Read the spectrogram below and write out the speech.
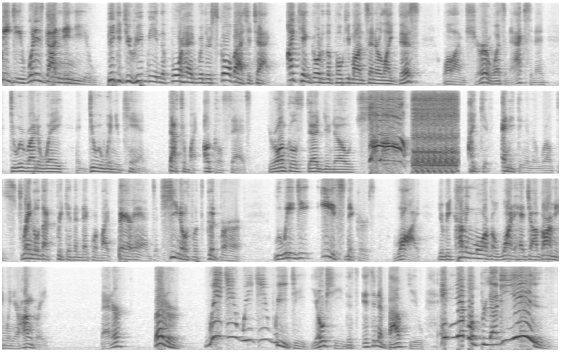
Luigi, what has gotten into you? Pikachu hit me in the forehead with her Skull Bash attack. I can't go to the Pokemon Center like this. Well, I'm sure it was an accident. Do it right away and do it when you can. That's what my uncle says. Your uncle's dead, you know. Shut up! I'd give anything in the world to strangle that freak in the neck with my bare hands if she knows what's good for her. Luigi, eat Snickers. Why? You're becoming more of a one-hedgehog army when you're hungry. Better? Better. Ouija, Ouija, Ouija. Yoshi, this isn't about you. It never bloody is!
